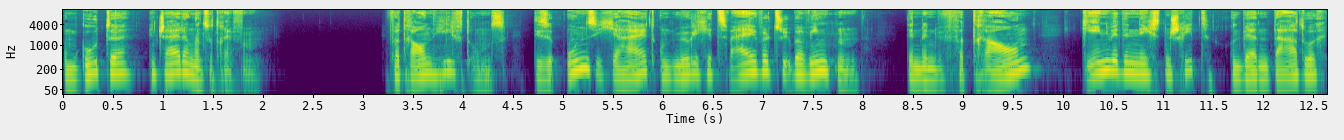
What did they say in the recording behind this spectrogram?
um gute Entscheidungen zu treffen? Vertrauen hilft uns, diese Unsicherheit und mögliche Zweifel zu überwinden. Denn wenn wir vertrauen, gehen wir den nächsten Schritt und werden dadurch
